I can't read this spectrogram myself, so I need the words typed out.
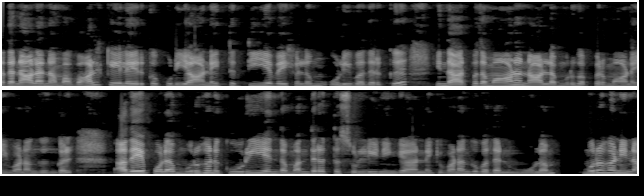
அதனால் நம்ம வாழ்க்கையில் இருக்கக்கூடிய அனைத்து தீயவைகளும் ஒழிவதற்கு இந்த அற்புதமான நாளில் முருகப்பெருமானை வணங்குங்கள். அதே போல் முருகனுக்கு உரிய இந்த மந்திரத்தை சொல்லி நீங்கள் அன்னைக்கு வணங்குவதன் மூலம் முருகனின்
